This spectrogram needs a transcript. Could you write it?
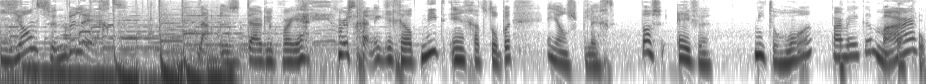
Jansen belegt. Nou, dat is duidelijk waar jij waarschijnlijk je geld niet in gaat stoppen. En Jansen belegt pas even niet te horen, een paar weken. Maar Ja, ben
